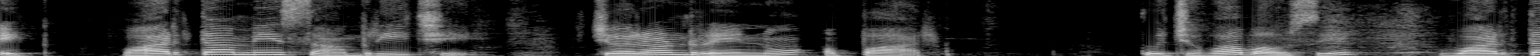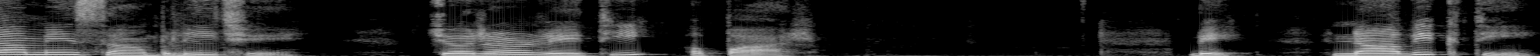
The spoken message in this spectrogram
એક વાર્તા મેં સાંભળી છે, ચરણ રેનો અપાર. તો જવાબ આવશે, વાર્તા મેં સાંભળી છે, ચરણ રેથી અપાર. બે, નાવિકથી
